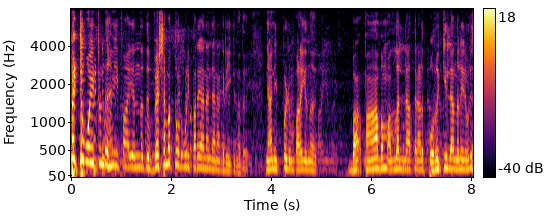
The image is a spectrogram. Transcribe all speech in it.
പെട്ടുപോയിട്ടുണ്ട് ഹനീഫ എന്നത് വിഷമത്തോടു കൂടി പറയാനാണ് ഞാൻ ആഗ്രഹിക്കുന്നത്. ഞാൻ ഇപ്പോഴും പറയുന്നത് പാപം അല്ലല്ലാത്ത ഒരാൾ പൊറുക്കില്ല എന്നുള്ളതിൽ ഒരു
